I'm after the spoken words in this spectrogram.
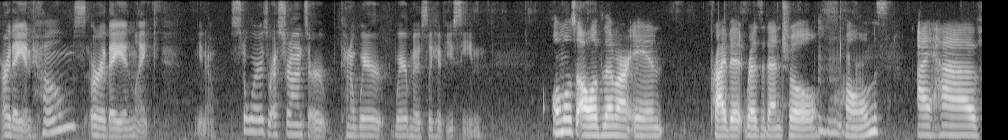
are they in homes or are they in like, you know, stores, restaurants, or kind of where where mostly have you seen? almost all of them are in private residential Mm-hmm. homes. I have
